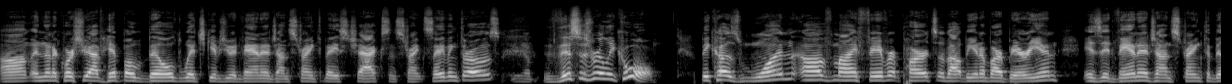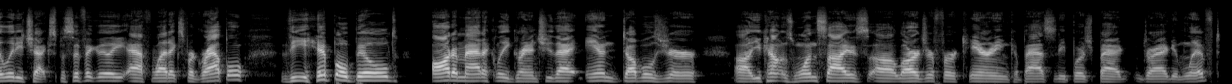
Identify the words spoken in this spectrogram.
Um, and then of course you have Hippo build, which gives you advantage on strength-based checks and strength saving throws. Yep. This is really cool because one of my favorite parts about being a barbarian is advantage on strength ability checks, specifically athletics for grapple. The Hippo build automatically grants you that and doubles your. Uh, you count as one size uh, larger for carrying capacity, push, back, drag, and lift.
